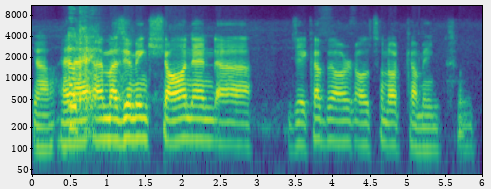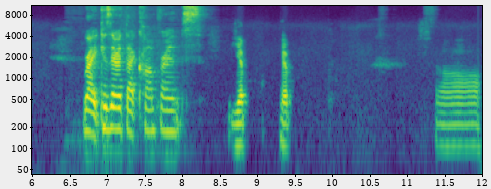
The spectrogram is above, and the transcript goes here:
Yeah, and Okay. I, I'm assuming Sean and uh, Jacob are also not coming. So, right, because they're at that conference. yep, yep. So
